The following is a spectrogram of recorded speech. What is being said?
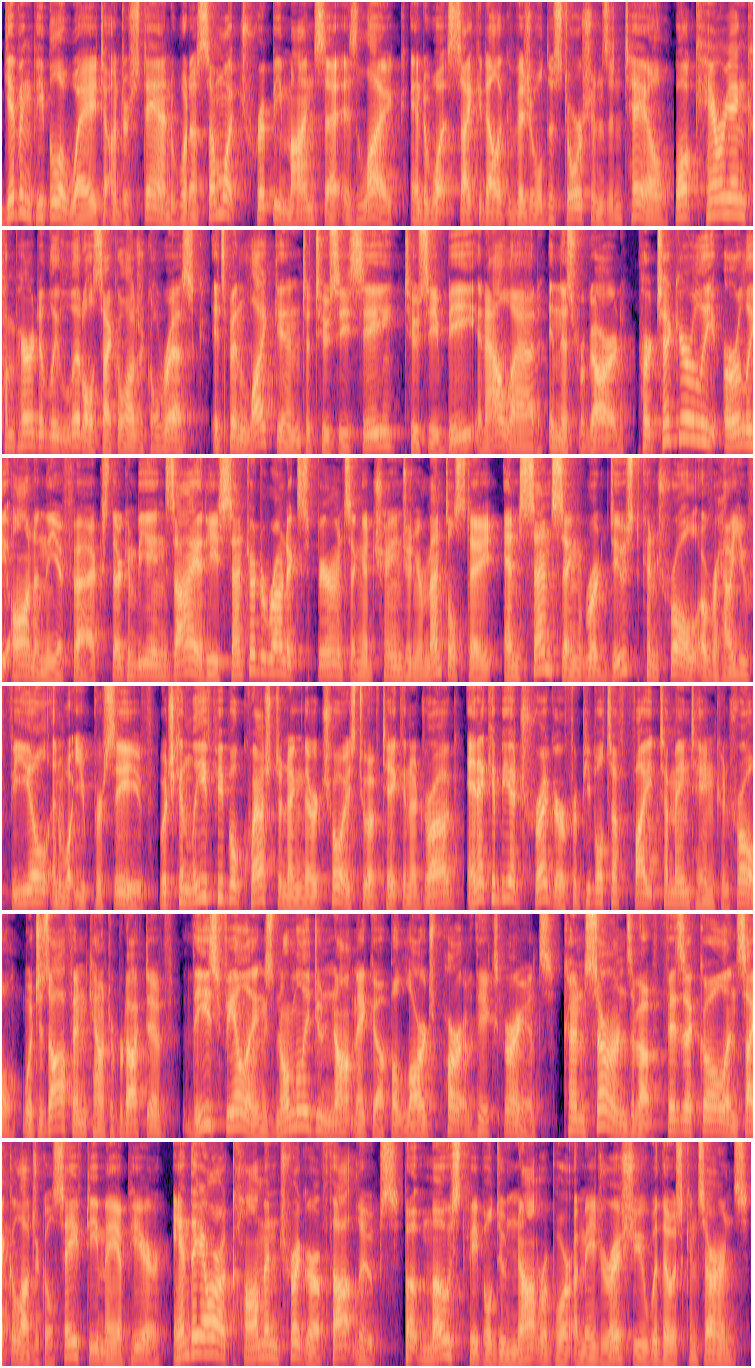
giving people a way to understand what a somewhat trippy mindset is like and what psychedelic visual distortions entail while carrying comparatively little psychological risk. It's been likened to 2CC, 2CB, and AL-LAD in this regard. Particularly early on in the effects, there can be anxiety centered around experiencing a change in your mental state and sensing reduced control over how you feel and what you perceive, which can leave people questioning their choice to have taken a drug, and it can be a trigger for people to fight to maintain control, which is often counterproductive. These feelings normally do not make up a large part of the experience. Concerns about physical and psychological safety may appear, and they are a common trigger of thought loops, but most people do not report a major issue with those concerns.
